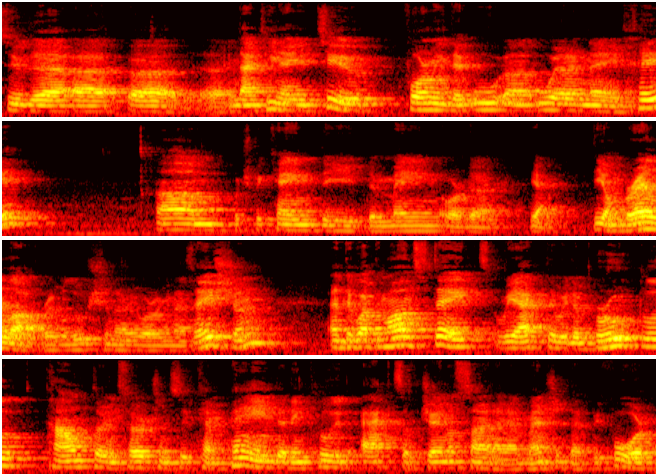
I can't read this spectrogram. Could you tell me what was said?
to the, uh, uh in 1982, forming the URNG, um, which became the, the main or the yeah the umbrella revolutionary organization. And the Guatemalan state reacted with a brutal counterinsurgency campaign that included acts of genocide, I mentioned that before,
